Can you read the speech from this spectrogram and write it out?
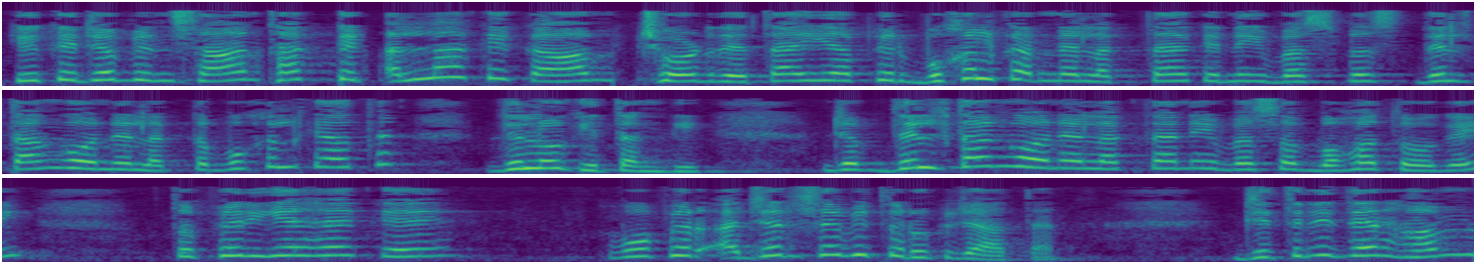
کیونکہ جب انسان تھک کے اللہ کے کام چھوڑ دیتا ہے یا پھر بخل کرنے لگتا ہے کہ نہیں، بس بس دل تنگ ہونے لگتا ہے۔ بخل کیا ہوتا ہے؟ دلوں کی تنگی۔ جب دل تنگ ہونے لگتا ہے، نہیں، بس اب بہت ہو گئی، تو پھر یہ ہے کہ وہ پھر اجر سے بھی تو رک جاتا ہے۔ جتنی دیر ہم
